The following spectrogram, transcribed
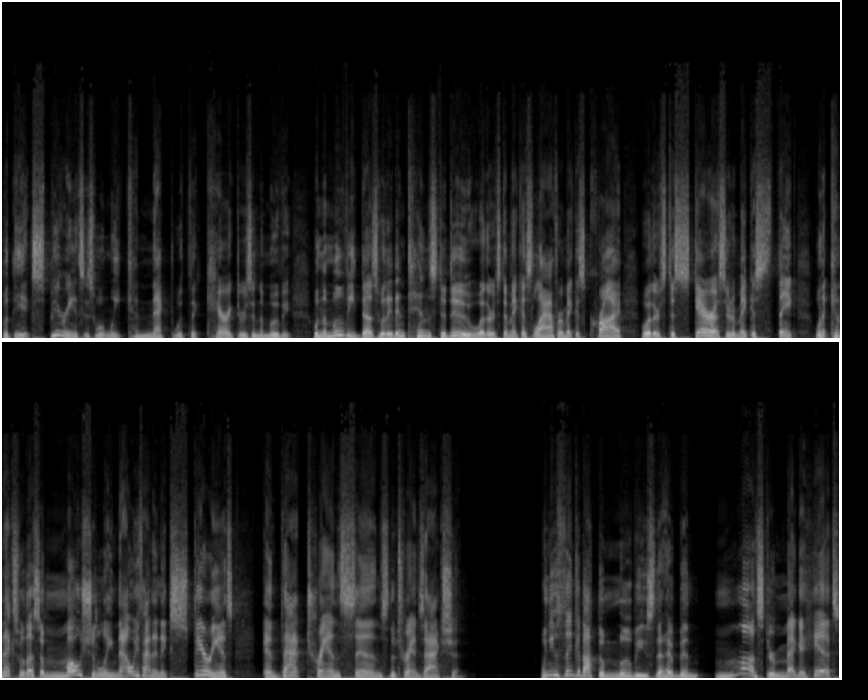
but the experience is when we connect with the characters in the movie. When the movie does what it intends to do, whether it's to make us laugh or make us cry, whether it's to scare us or to make us think, when it connects with us emotionally, now we've had an experience and that transcends the transaction. When you think about the movies that have been monster mega hits,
